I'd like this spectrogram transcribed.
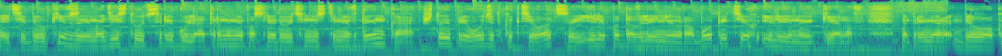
Эти белки взаимодействуют с регуляторными последовательностями в ДНК, что и приводит к активации или подавлению работы тех или иных генов. Например, белок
